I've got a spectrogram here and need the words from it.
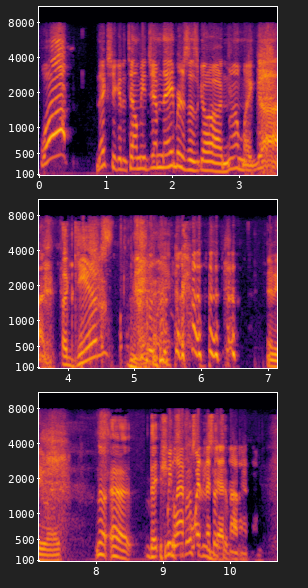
What? Next, you're going to tell me Jim Nabors is gone. Oh my God! Again? Anyway, Anyway, no, uh, that she we was laugh supposed to be the such dead, a not at them.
